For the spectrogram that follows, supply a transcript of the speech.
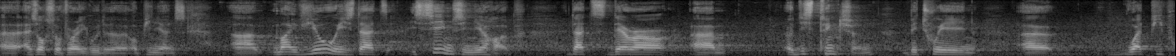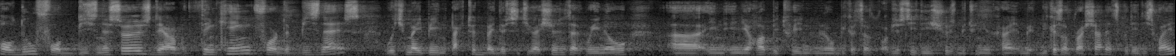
uh, as also very good uh, opinions. my view is that it seems in Europe that there are um, a distinction between what people do for businesses, their thinking for the business, which may be impacted by the situations that we know uh, in, in Europe between, you know, because of obviously the issues between Ukraine, because of Russia, let's put it this way.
